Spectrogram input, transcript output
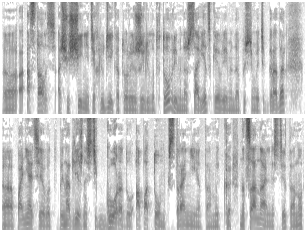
осталось ощущение тех людей, которые жили вот в то время, даже советское время, допустим, в этих городах, э, понятие вот принадлежности к городу, а потом к стране там, и к национальности, это оно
